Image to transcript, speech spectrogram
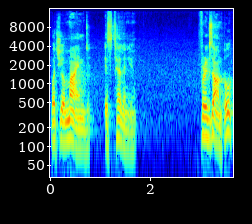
what your mind is telling you. For example,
